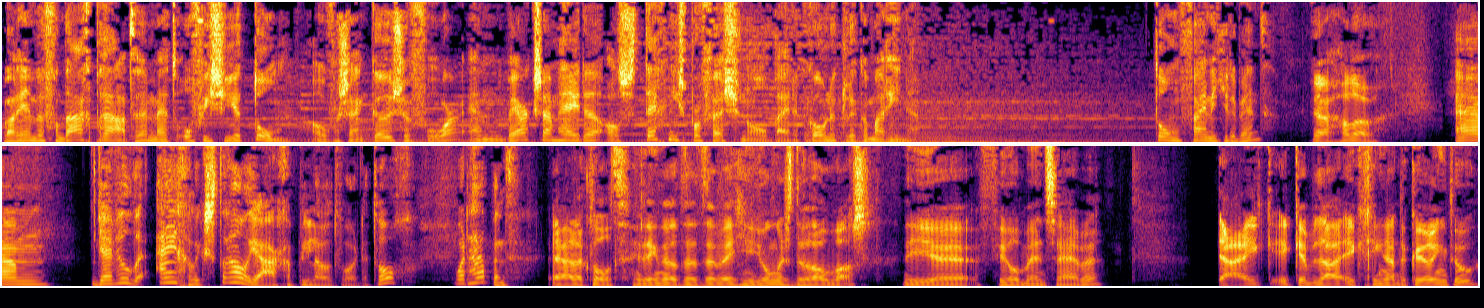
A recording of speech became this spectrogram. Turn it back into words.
waarin we vandaag praten met officier Tom over zijn keuze voor en werkzaamheden als technisch professional bij de Koninklijke Marine. Tom, fijn dat je er bent. Ja, hallo. Um, jij wilde eigenlijk straaljagerpiloot worden, toch? What happened? Ja, dat klopt. Ik denk dat het een beetje een jongensdroom was, die uh, veel mensen hebben. Ja, ik, ik, heb daar, ik ging naar de keuring toe.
